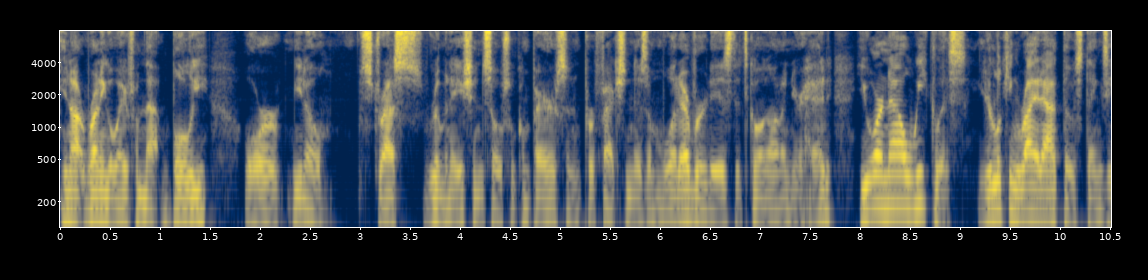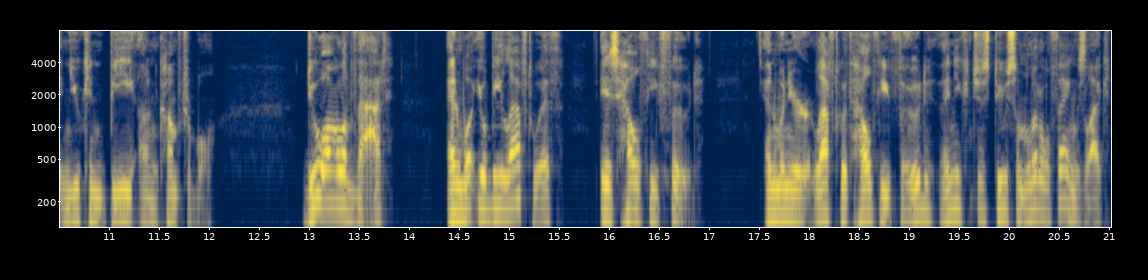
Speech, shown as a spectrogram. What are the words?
You're not running away from that bully or, you know, stress, rumination, social comparison, perfectionism, whatever it is that's going on in your head, you are now weakless. You're looking right at those things and you can be uncomfortable. Do all of that, and what you'll be left with is healthy food. And when you're left with healthy food, then you can just do some little things like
